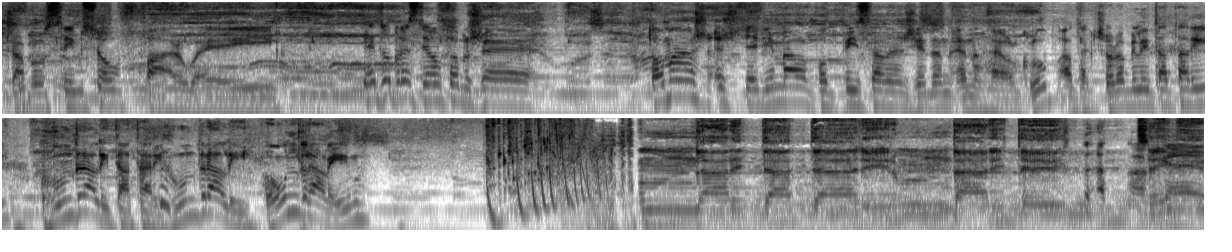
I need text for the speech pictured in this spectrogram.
trouble seems so far away. je to presne o tom, že Tomáš ešte nemal podpísaný žiaden NHL klub a tak čo robili Tatari? Hundrali, Tatari, hundrali. Hundrali. Okay.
